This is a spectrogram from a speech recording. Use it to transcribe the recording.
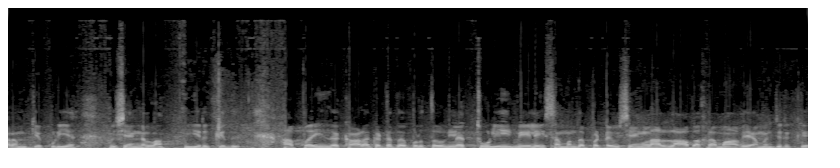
ஆரம்பிக்கக்கூடிய விஷயங்கள்லாம் இருக்குது. அப்போ இந்த காலகட்டத்தை பொறுத்தவரையில் தொழில் வேலை சம்மந்தப்பட்ட விஷயங்கள்லாம் லாபகரமாகவே அமைஞ்சிருக்கு.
